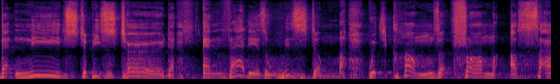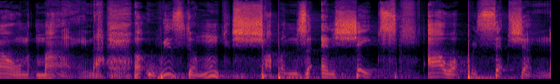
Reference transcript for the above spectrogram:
that needs to be stirred, and that is wisdom, which comes from a sound mind. Uh, wisdom sharpens and shapes our perception.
